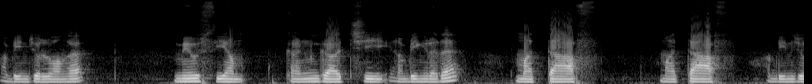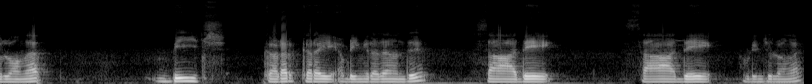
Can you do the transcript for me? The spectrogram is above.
அப்படின்னு சொல்லுவாங்க. மியூசியம் கண்காட்சி அப்படிங்கிறத மத்தாஃப் மத்தாஃப் அப்படின்னு சொல்லுவாங்க. பீச் கடற்கரை அப்படிங்கிறத வந்து சாதே சாதே அப்படின்னு சொல்லுவாங்க.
